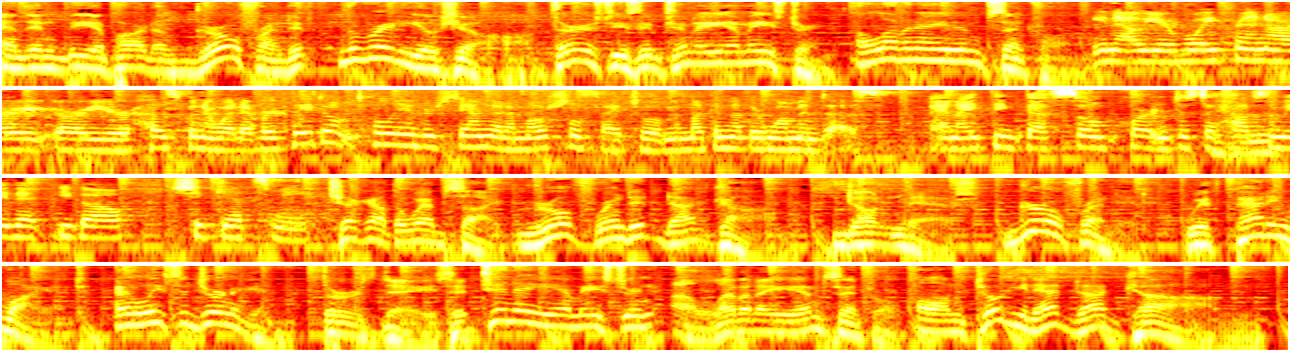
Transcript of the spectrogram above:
and then be a part of Girlfriend It, the radio show. Thursdays at 10 a.m. Eastern, 11 a.m. Central. You know, your boyfriend or, or your husband or whatever, they don't totally understand that emotional side to them like another woman does. And I think that's so important just to have mm-hmm. somebody that you go, she gets me. Check out the website, girlfriendit.com. Don't miss Girlfriend It with Patty Wyatt and Lisa Jernigan. Thursdays at 10 a.m. Eastern, 11 a.m. Central on TogiNet.com.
